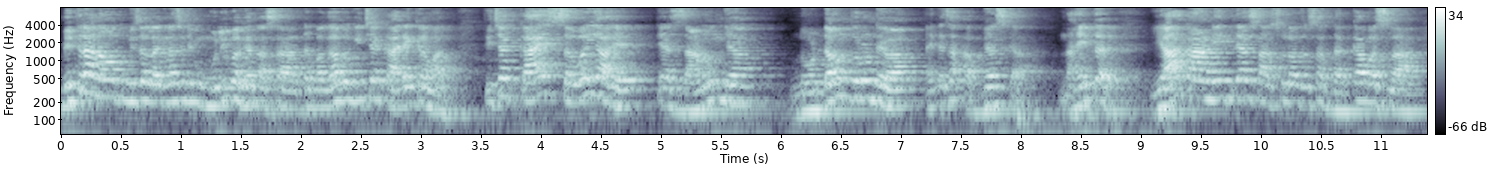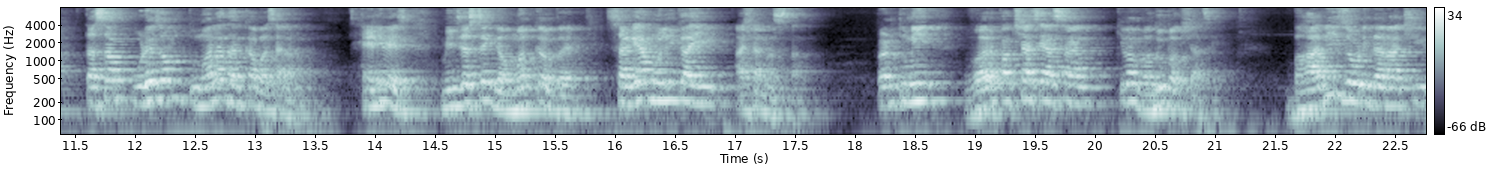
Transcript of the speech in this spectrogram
मित्रांनो तुम्ही जर लग्नासाठी मुली बघत असाल तर बघाबघीच्या कार्यक्रमात तिच्या काय सवयी आहेत त्या जाणून घ्या नोट डाऊन करून ठेवा आणि त्याचा अभ्यास करा. नाहीतर या कहाणीतल्या सासूला जसा धक्का बसला तसा पुढे जाऊन तुम्हाला धक्का बसायला एनिवेज मी जस्ट एक गंमत करतोय. सगळ्या मुली काही अशा नसतात. पण तुम्ही वर पक्षाचे असाल किंवा वधू पक्षाचे भावी जोडीदाराची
